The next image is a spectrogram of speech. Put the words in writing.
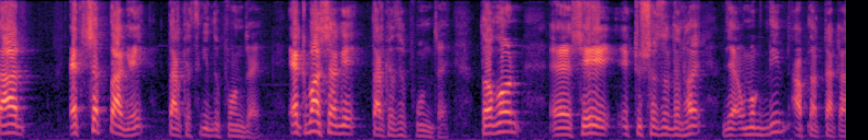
তার এক সপ্তাহ আগে তার কাছে কিন্তু ফোন যায়। এক মাস আগে তার কাছে ফোন যায়। তখন সে একটু সচেতন হয় যে অমুক দিন আপনার টাকা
